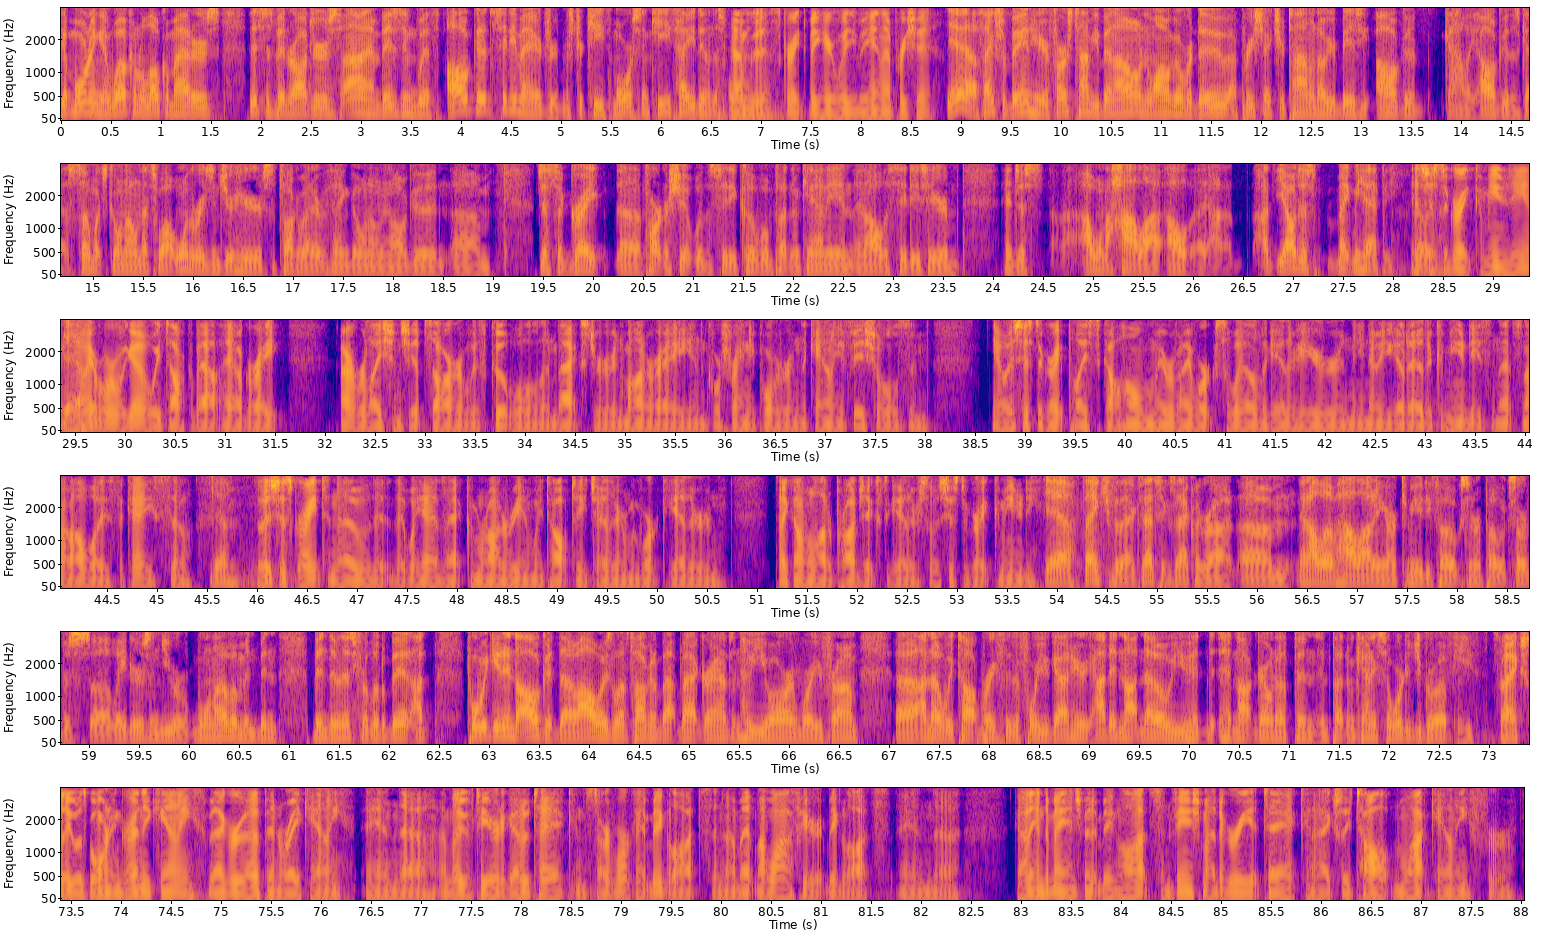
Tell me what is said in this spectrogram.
Good morning and welcome to Local Matters. This has been Rogers. I am visiting with Algood City Manager, Mr. Keith Morrison. Keith, how you doing this morning? I'm good. It's great to be here with you, Ben. I appreciate it. Yeah, thanks for being here. First time you've been on and long overdue. I appreciate your time. I know you're busy. Algood, golly, Algood has got so much going on. That's why one of the reasons you're here is to talk about everything going on in Algood. Um, just a great uh, partnership with the city of Cookeville and Putnam County and, and all the cities here. And just, I want to highlight all, I, I, y'all just make me happy. It's Uh, just a great community, and yeah. you know, everywhere we go, we talk about how great our relationships are with Cookeville and Baxter and Monterey, and of course Randy Porter and the county officials, and you know, it's just a great place to call home. Everybody works so well together here, and you know, you go to other communities, and that's not always the case. So, yeah. so it's just great to know that that we have that camaraderie, and we talk to each other, and we work together, and take on a lot of projects together. So it's just a great community. Yeah, thank you for that because that's exactly right. Um, and I love highlighting our community folks and our public service uh, leaders, and you are one of them, and been been doing this for a little bit. I, before we get into Algood though, I always love talking about backgrounds and who you are and where you're from. Uh, I know we talked briefly before you got here. I did not know you had had not grown up in, in Putnam County. So where did you grow up, Keith? So I actually was born in Grundy County, but I grew up in Ray County, and uh, I moved here to go to Tech and started working at Big Lots, and I met my wife here at Big Lots, and uh, got into management at Big Lots and finished my degree at Tech, and I actually taught in White County for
